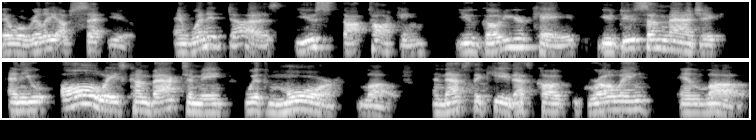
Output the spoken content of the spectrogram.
that will really upset you. And when it does, you stop talking, you go to your cave, you do some magic, and you always come back to me with more love. And that's the key. That's called growing in love.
